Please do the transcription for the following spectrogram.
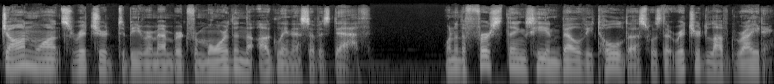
John wants Richard to be remembered for more than the ugliness of his death. One of the first things he and Belvy told us was that Richard loved writing.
